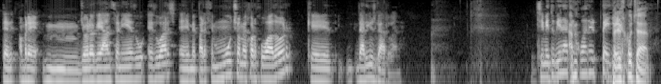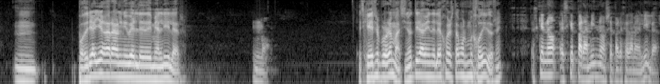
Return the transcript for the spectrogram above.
Te- hombre, mm, yo creo que Anthony Edu- Edwards eh, me parece mucho mejor jugador que Darius Garland. Si me tuviera que jugar el pellejo... Pero escucha, mm, ¿podría llegar al nivel de Demian Lillard? No. Es que ese es el problema. Si no tira bien de lejos, estamos muy jodidos, ¿eh? Es que no, es que para mí no se parece a Damian Lillard.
